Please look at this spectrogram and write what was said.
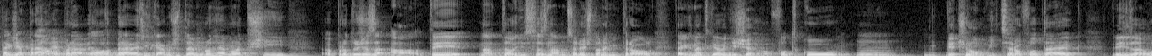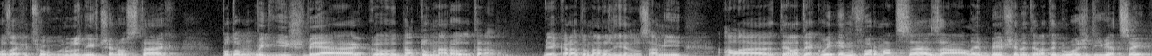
Takže právě no, právě, proto... právě říkám, že to je mnohem lepší, protože za A, ty na to lidi seznamce, když to není troll, tak hnedka vidíš jeho fotku, mm. Většinou vícero fotek, když ho zachycují v různých činnostech, potom vidíš věk, datum naro, teda věk a datum narození je to samý, ale tyhle ty jakoby informace, záliby, všechny tyhle ty důležité věci,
